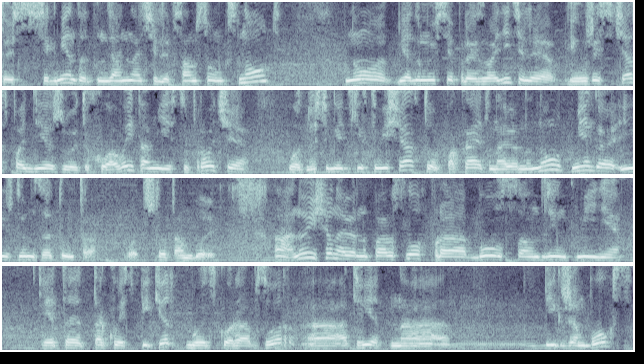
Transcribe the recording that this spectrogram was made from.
То есть сегмент начали в Samsung с Note, но я думаю, все производители и уже сейчас поддерживают, и Huawei там есть, и прочее. Вот. Но если говорить о каких-то вещах, то пока это, наверное, Note, Mega и ждем за Ultra. Вот что там будет. А, ну еще, наверное, пару слов про Bose SoundLink Mini. Это такой спикер, будет скоро обзор. А, ответ на Big Jam Box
